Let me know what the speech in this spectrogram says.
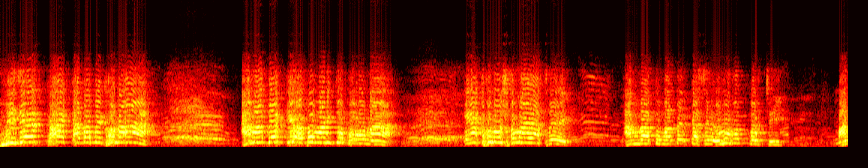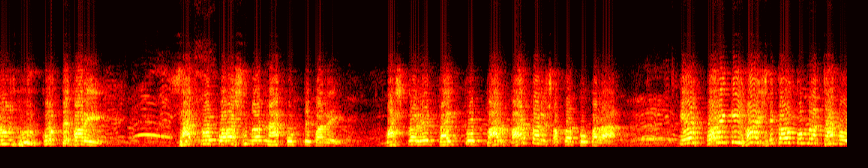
নিজের কাদা মেখো না। আমাদেরকে অপমানিত করো না। এখনও সময় আছে। আমরা তোমাদের কাছে অনুরোধ করছি, মানুষ ভুল করতে পারে, ছাত্র পড়াশোনা না করতে পারে, মাস্টারের দায়িত্ব বারবার তারে সতর্ক করা। এরপরে কি হয় সেটাও তোমরা জানো,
